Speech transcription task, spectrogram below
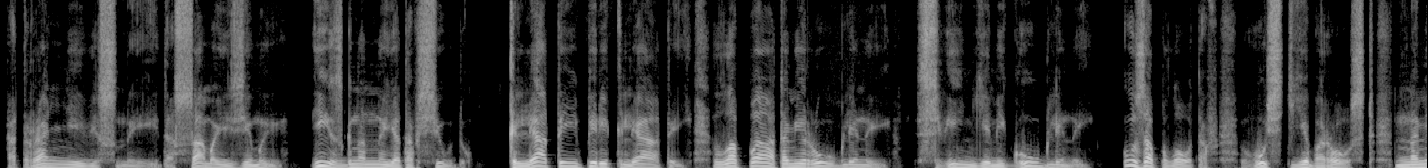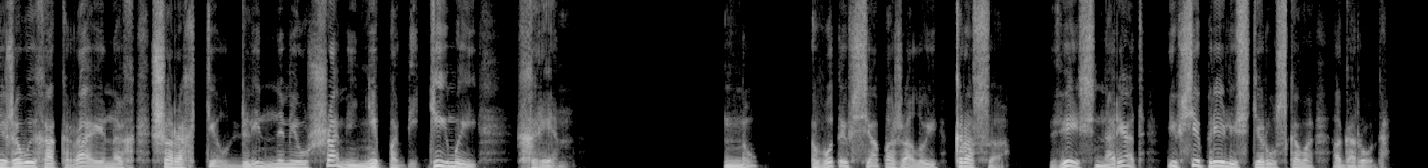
От ранней весны до самой зимы, изгнанный отовсюду, клятый переклятый, лопатами рубленый, свиньями губленый, у заплотов, в устье борозд, на межевых окраинах шарахтел длинными ушами непобедимый хрен. Ну, вот и вся, пожалуй, краса, весь наряд и все прелести русского огорода.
